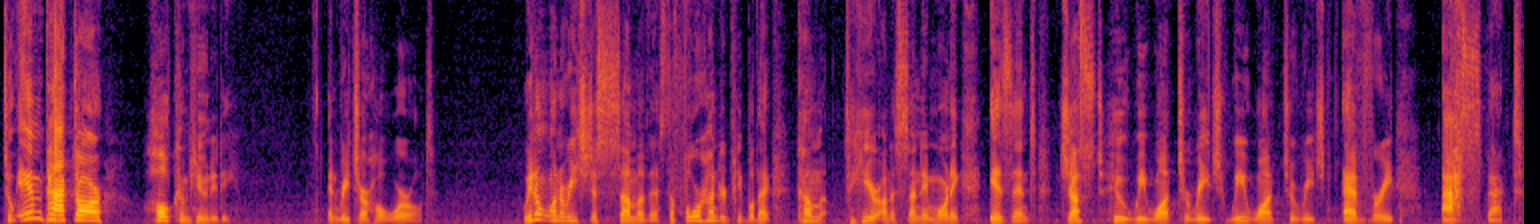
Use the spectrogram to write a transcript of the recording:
to impact our whole community and reach our whole world. We don't want to reach just some of this. The 400 people that come to here on a Sunday morning isn't just who we want to reach. We want to reach every aspect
